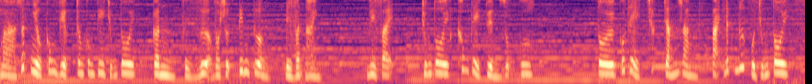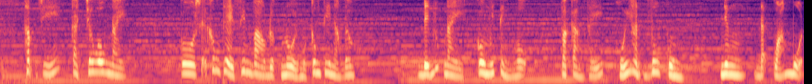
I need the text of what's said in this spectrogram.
mà rất nhiều công việc trong công ty chúng tôi cần phải dựa vào sự tin tưởng để vận hành. Vì vậy, chúng tôi không thể tuyển dụng cô. Tôi có thể chắc chắn rằng tại đất nước của chúng tôi, thậm chí cả châu Âu này, cô sẽ không thể xin vào được nổi một công ty nào đâu. Đến lúc này cô mới tỉnh ngộ và cảm thấy hối hận vô cùng, nhưng đã quá muộn.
